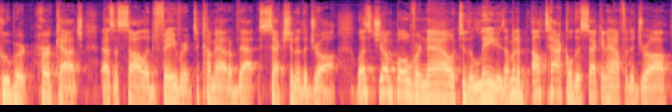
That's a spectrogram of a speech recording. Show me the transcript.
Hubert Hurkacz as a solid favorite to come out of that section of the draw. Let's jump over now to the ladies. I'm gonna I'll tackle the second half of the draw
